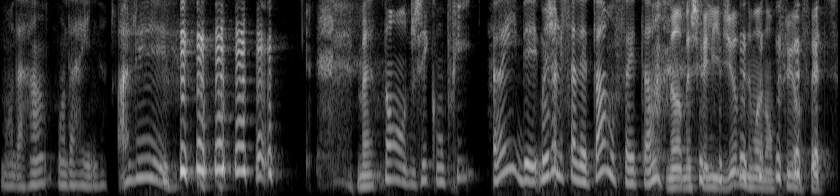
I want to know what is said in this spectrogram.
Mandarin, mandarine. Allez Maintenant, j'ai compris. Oui, mais moi, je ne le savais pas, en fait. hein. Non, mais je fais l'idiot, mais moi non plus en fait.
